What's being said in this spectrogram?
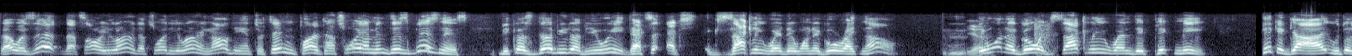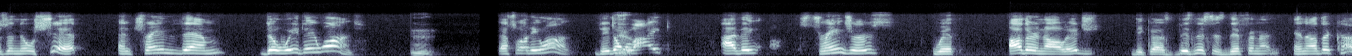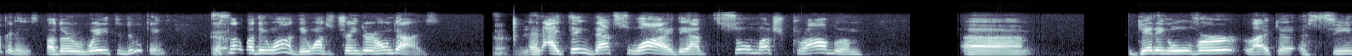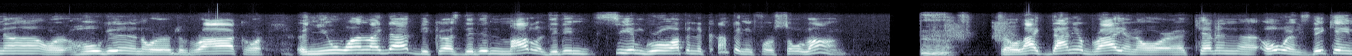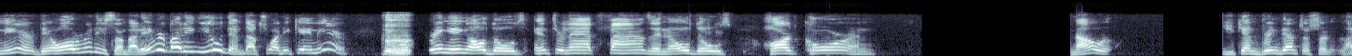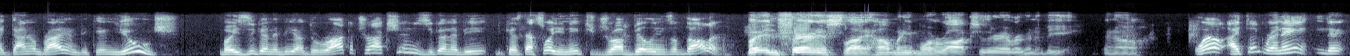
That was it. That's how he learned. That's what he learned. Now, the entertainment part, that's why I'm in this business because WWE, that's ex- exactly where they want to go right now. yeah. They want to go exactly when they pick me. Pick a guy who doesn't know shit and train them the way they want. Mm. That's what they want. They don't Yeah. like having strangers with other knowledge because business is different in other companies, other way to do things. That's Yeah. not what they want. They want to train their own guys. Yeah. Yeah. And I think that's why they had so much problem um, getting over like a, a Cena or Hogan or The Rock or a new one like that because they didn't model it. They didn't see him grow up in the company for so long. Mm. So like Daniel Bryan or uh, Kevin uh, Owens, they came here. They're already somebody. Everybody knew them. That's why they came here. They Uh. were bringing all those internet fans and all those hardcore and now you can bring them to a certain like Daniel Bryan became huge. But is he going to be a The Rock attraction? Is he going to be because that's why you need to draw billions of dollars. But in fairness, like how many more rocks are there ever going to be? You know, Well, I think Renee, they,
